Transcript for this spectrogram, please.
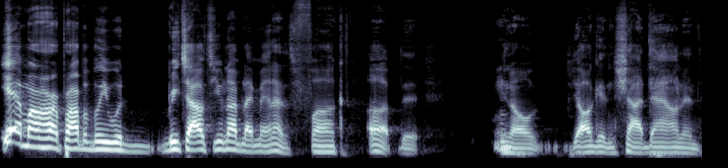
yeah, my heart probably would reach out to you and I'd be like, man, that is fucked up. That you know, y'all getting shot down and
